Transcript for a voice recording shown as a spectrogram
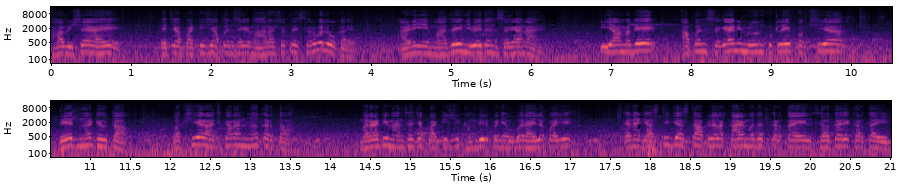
हा विषय आहे त्याच्या पाठीशी आपण सगळे महाराष्ट्रातले सर्व लोक आहेत. आणि माझंही निवेदन सगळ्यांना आहे की यामध्ये आपण सगळ्यांनी मिळून कुठलेही पक्षीय भेद न ठेवता पक्षीय राजकारण न करता मराठी माणसाच्या पाठीशी खंबीरपणे उभं राहिलं पाहिजे. त्यांना जास्तीत जास्त आपल्याला काय मदत करता येईल सहकार्य करता येईल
